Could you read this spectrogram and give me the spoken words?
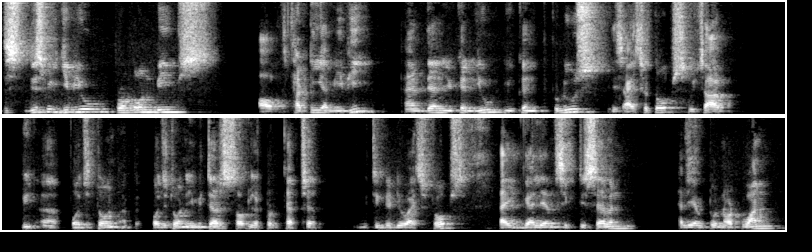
this, this will give you proton beams of 30 MeV and then you can you you can produce these isotopes which are uh, positron positron emitters or electron capture emitting radioisotopes like gallium 67 thallium 201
